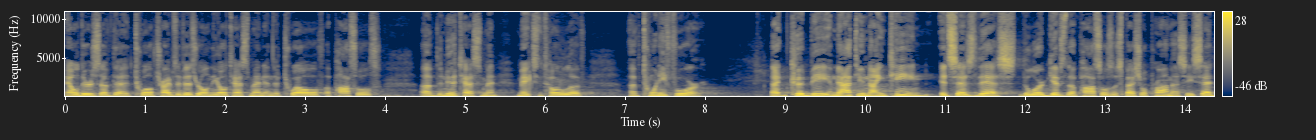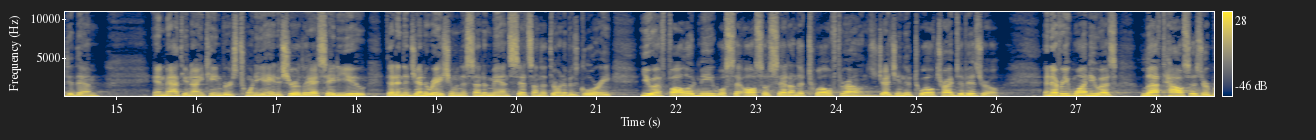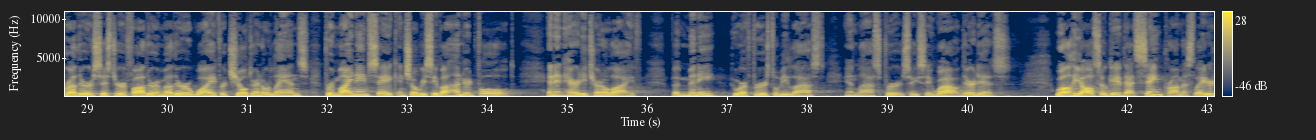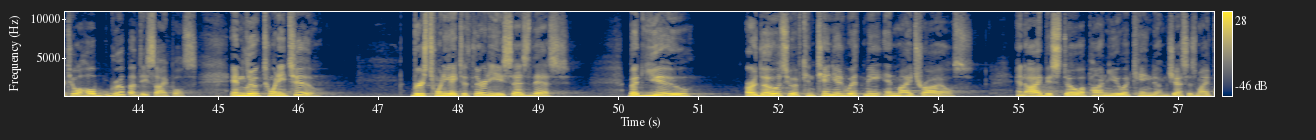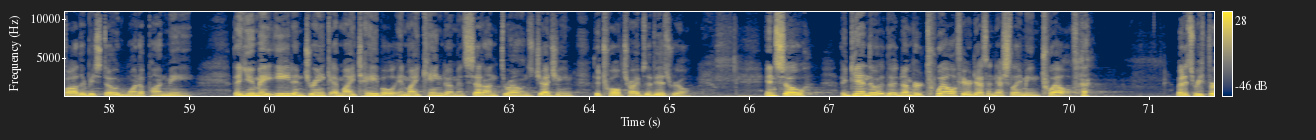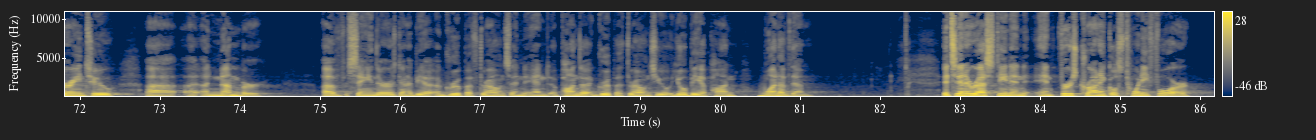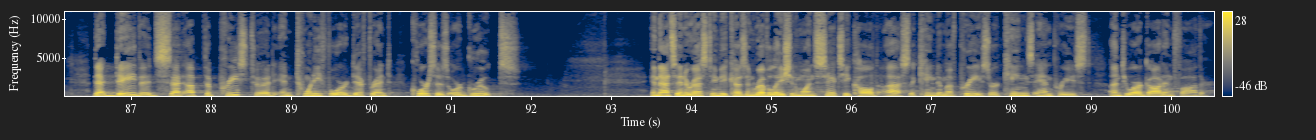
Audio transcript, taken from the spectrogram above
elders of the 12 tribes of Israel in the Old Testament and the 12 apostles of the New Testament makes a total of, of 24. That could be. In Matthew 19, it says this the Lord gives the apostles a special promise. He said to them in Matthew 19, verse 28 Assuredly I say to you that in the generation when the Son of Man sits on the throne of his glory, you have followed me, will also sit on the 12 thrones, judging the 12 tribes of Israel. And every one who has left houses or brother or sister or father or mother or wife or children or lands for my name's sake and shall receive a hundredfold and inherit eternal life. But many who are first will be last and last first. So you say, wow, there it is. Well, he also gave that same promise later to a whole group of disciples. In Luke 22, verse 28 to 30, he says this But you are those who have continued with me in my trials and I bestow upon you a kingdom, just as my Father bestowed one upon me, that you may eat and drink at my table in my kingdom and sit on thrones, judging the 12 tribes of Israel. And so, again, the, the number 12 here doesn't necessarily mean 12, but it's referring to uh, a, number of saying there is going to be a, a, group of thrones, and, and upon the group of thrones, you, you'll be upon one of them. It's interesting in, in 1 Chronicles 24 that David set up the priesthood in 24 different courses or groups. And that's interesting because in Revelation 1 6, he called us a kingdom of priests, or kings and priests, unto our God and Father.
